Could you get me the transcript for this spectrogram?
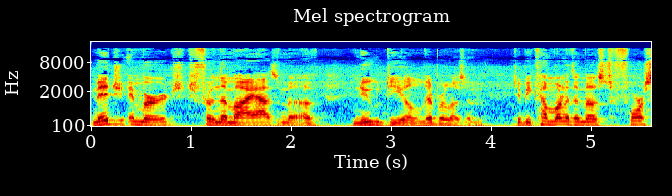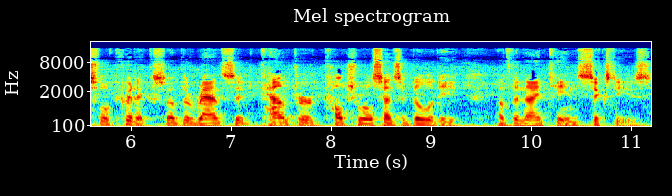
Midge emerged from the miasma of New Deal liberalism to become one of the most forceful critics of the rancid counter-cultural sensibility of the 1960s.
